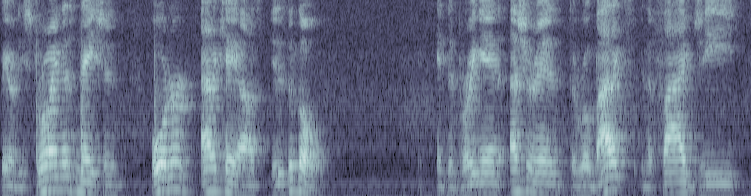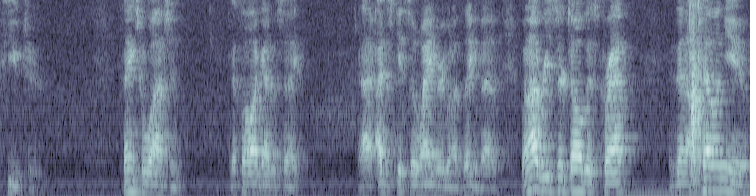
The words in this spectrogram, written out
They are destroying this nation. Order out of chaos is the goal. And to bring in, usher in the robotics and the 5G future. Thanks for watching. That's all I got to say. I, I just get so angry when I think about it. When I research all this crap, and then I'm telling you,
